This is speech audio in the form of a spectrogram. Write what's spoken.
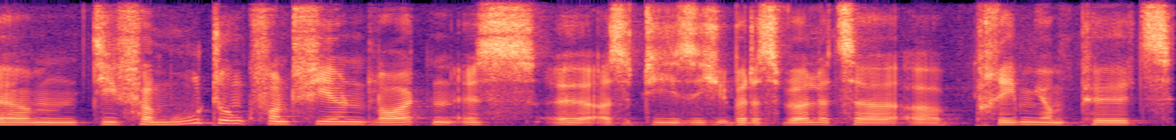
ähm, die Vermutung von vielen Leuten ist, äh, also die sich über das Wörlitzer äh, Premium-Pilz,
